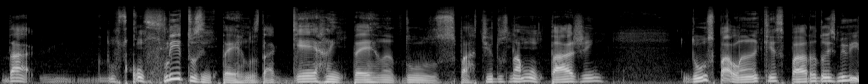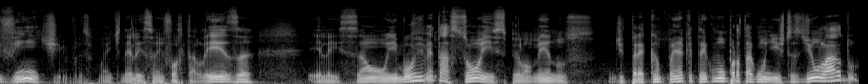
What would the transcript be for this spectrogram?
da, dos conflitos internos, da guerra interna dos partidos na montagem dos palanques para 2020, principalmente na eleição em Fortaleza, eleição e movimentações, pelo menos de pré-campanha que tem como protagonistas, de um lado,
